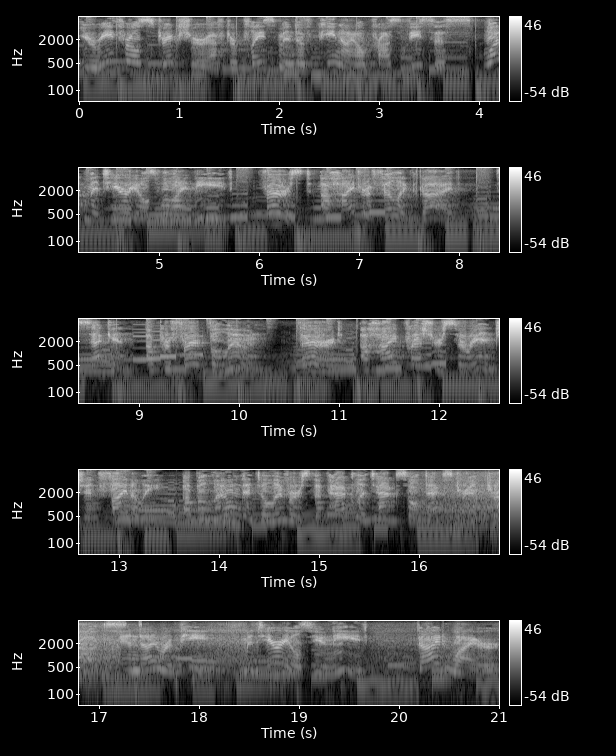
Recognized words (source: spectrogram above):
urethral stricture after placement of penile prosthesis. What materials will I need? First, a hydrophilic guide. Second, a preferred balloon. Third, a high pressure syringe and finally, a balloon that delivers the paclitaxel dextran drugs. And I repeat, materials you need. Guide wire,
